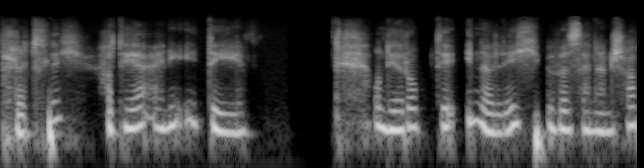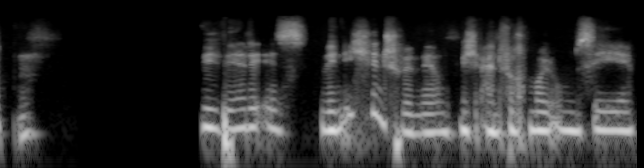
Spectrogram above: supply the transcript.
Plötzlich hatte er eine Idee und er robbte innerlich über seinen Schatten. Wie wäre es, wenn ich hinschwimme und mich einfach mal umsehe?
